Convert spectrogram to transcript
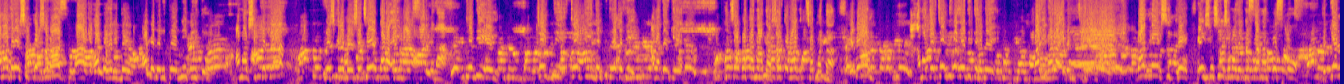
আমাদের এই শিক্ষক সমাজ আজ অবহেলিত অবহেলিত, নিপীড়িত। আমার শিক্ষকরা এসেছে, তারা এই এবং আমাদের চলতি দিতে হবে বাড়ি ভাড়া এবং বাংলার শিক্ষক, এই সুশীল সমাজের কাছে আমার প্রশ্ন কেন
